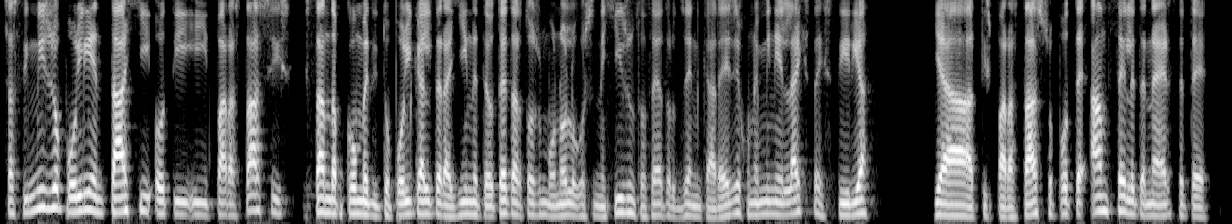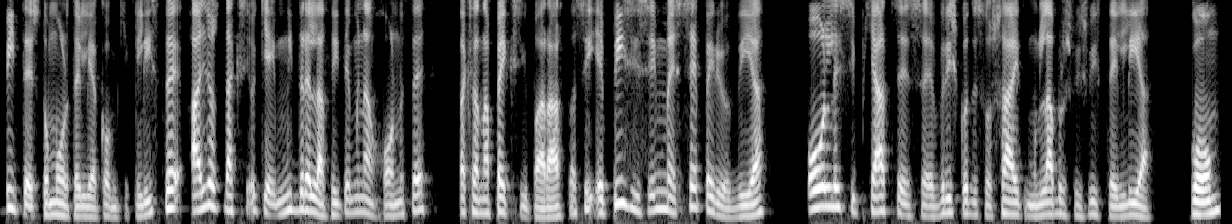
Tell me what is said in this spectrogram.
Σας θυμίζω πολύ εντάχει ότι οι παραστάσεις stand-up comedy το πολύ καλύτερα γίνεται. Ο τέταρτος μονόλογος συνεχίζουν στο θέατρο Τζένι Καρέζη. Έχουν μείνει ελάχιστα ειστήρια για τις παραστάσεις. Οπότε, αν θέλετε να έρθετε, μπείτε στο more.com και κλείστε. Αλλιώς, εντάξει, okay, μην τρελαθείτε, μην αγχώνεστε. Θα ξαναπέξει η παράσταση. Επίσης, είμαι σε περιοδία. Όλες οι πιάτσες βρίσκονται στο site μου labrosfisfis.com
